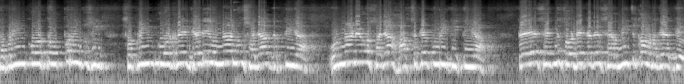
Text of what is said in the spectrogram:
ਸੁਪਰੀਮ ਕੋਰਟ ਤੋਂ ਉੱਪਰੋਂ ਤੁਸੀਂ ਸੁਪਰੀਮ ਕੋਰਟ ਨੇ ਜਿਹੜੀ ਉਹਨਾਂ ਨੂੰ ਸਜ਼ਾ ਦਿੱਤੀ ਆ, ਉਹਨਾਂ ਨੇ ਉਹ ਸਜ਼ਾ ਹੱਸ ਕੇ ਪੂਰੀ ਕੀਤੀ ਆ। ਤੇ ਇਹ ਸਿੰਘ ਤੁਹਾਡੇ ਕਦੇ ਸਿਰ ਨਹੀਂ ਝੁਕਾਉਣਗੇ ਅੱਗੇ।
